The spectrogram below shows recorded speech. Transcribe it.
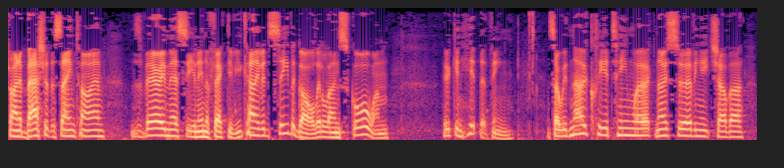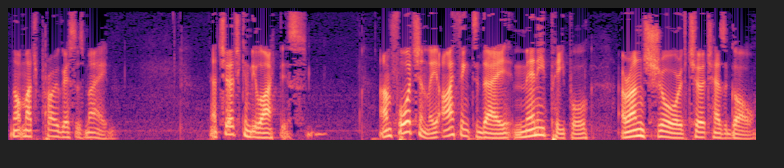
trying to bash at the same time. It's very messy and ineffective. You can't even see the goal, let alone score one. Who can hit the thing? So, with no clear teamwork, no serving each other, not much progress is made. Now, church can be like this. Unfortunately, I think today many people are unsure if church has a goal.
